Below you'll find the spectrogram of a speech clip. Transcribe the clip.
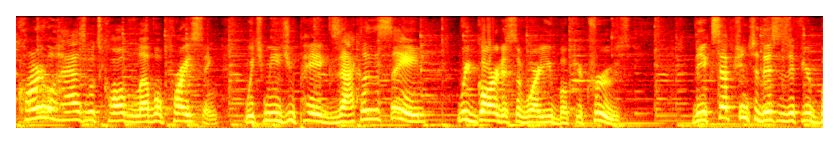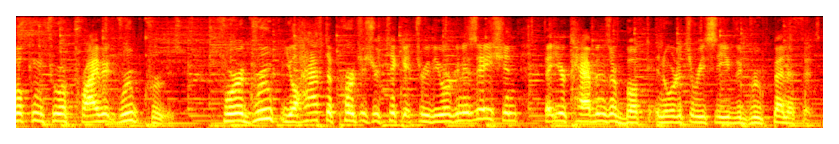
Carnival has what's called level pricing, which means you pay exactly the same regardless of where you book your cruise. The exception to this is if you're booking through a private group cruise. For a group, you'll have to purchase your ticket through the organization that your cabins are booked in order to receive the group benefits.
